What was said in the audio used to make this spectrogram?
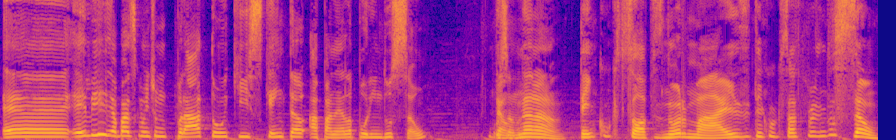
É, ele é basicamente um prato que esquenta a panela por indução. Não, Usando- não, não, não. Tem cooktops normais e tem cooktops por indução.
